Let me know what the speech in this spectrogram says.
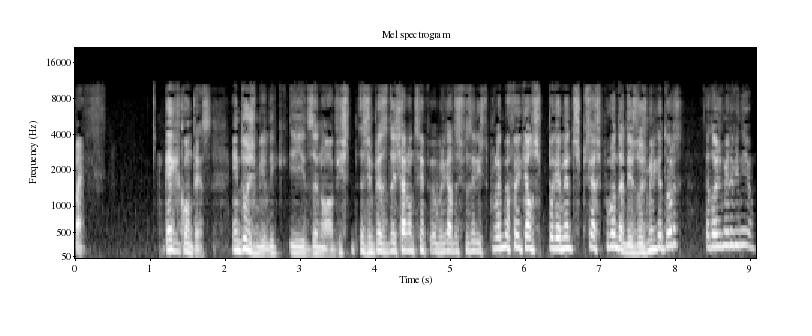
Bem, o que é que acontece? Em 2019, isto, as empresas deixaram de ser obrigadas a fazer isto. O problema foi aqueles pagamentos especiais por conta, desde 2014 a 2021.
